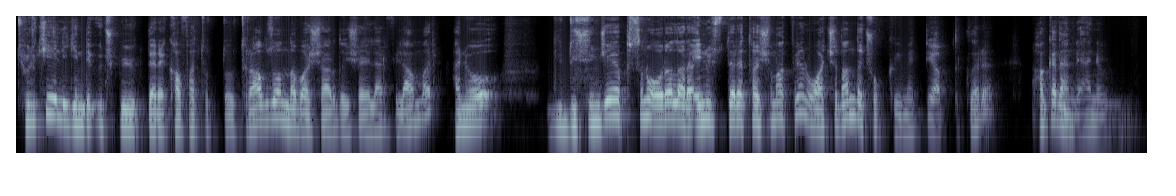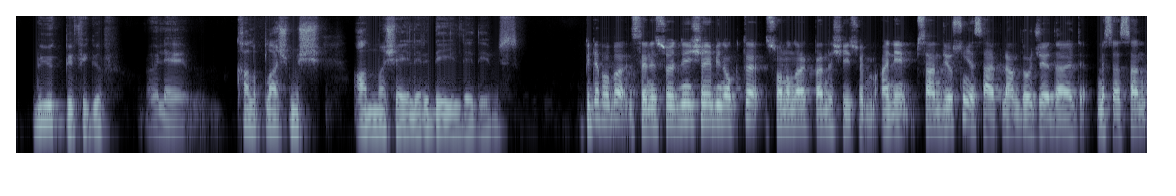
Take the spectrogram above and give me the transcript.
Türkiye Ligi'nde üç büyüklere kafa tuttuğu, Trabzon'da başardığı şeyler falan var. Hani o düşünce yapısını oralara en üstlere taşımak falan o açıdan da çok kıymetli yaptıkları. Hakikaten de yani büyük bir figür. Öyle kalıplaşmış anma şeyleri değil dediğimiz. Bir de baba senin söylediğin şey bir nokta son olarak ben de şeyi söyleyeyim. Hani sen diyorsun ya Serpil Hamdi Hoca'ya dair de. Mesela sen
